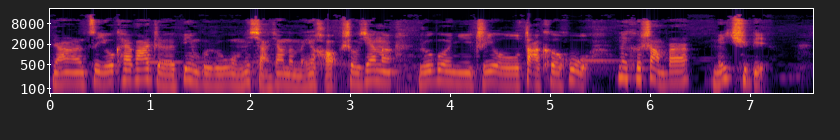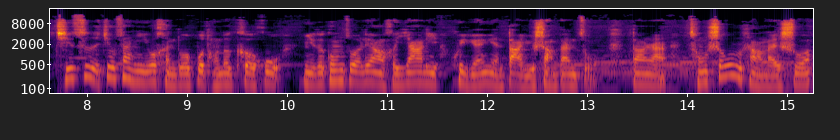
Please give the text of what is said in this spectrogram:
然而，自由开发者并不如我们想象的美好。首先呢，如果你只有大客户，那和上班没区别。其次，就算你有很多不同的客户，你的工作量和压力会远远大于上班族。当然，从收入上来说，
